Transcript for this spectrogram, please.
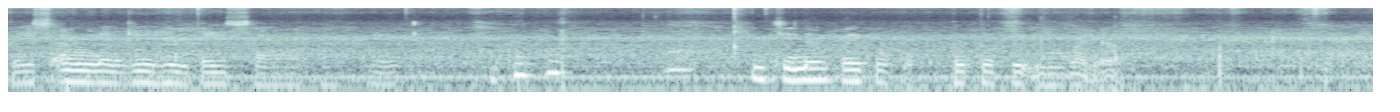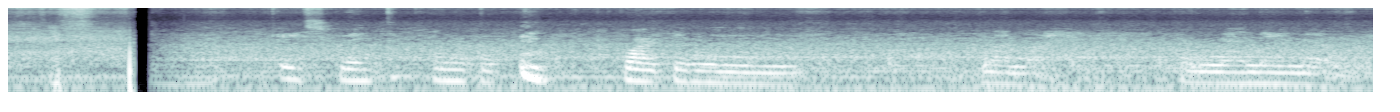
guys ang naghihintay sa akin. Sinampay ko tututuin ko na. Is 20 ano ko, party ni mama, ng nanay namin.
